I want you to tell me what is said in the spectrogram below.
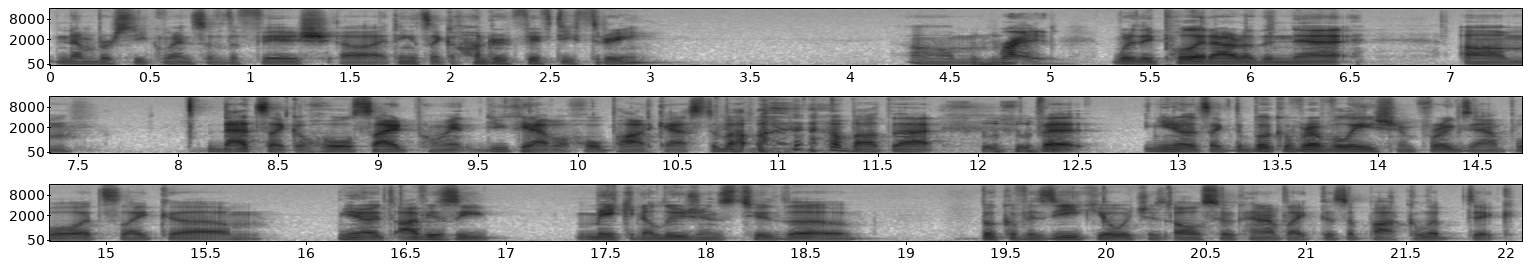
number sequence of the fish. Uh, I think it's like 153. Um, mm-hmm. right. Where they pull it out of the net. Um, that's like a whole side point. You could have a whole podcast about about that. but you know, it's like the Book of Revelation, for example. It's like um, you know, it's obviously making allusions to the Book of Ezekiel, which is also kind of like this apocalyptic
